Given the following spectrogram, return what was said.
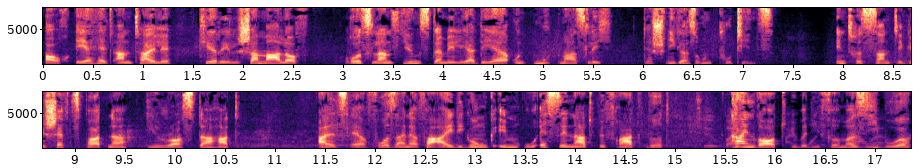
Auch er hält Anteile, Kirill Schamalow, Russlands jüngster Milliardär und mutmaßlich der Schwiegersohn Putins. Interessante Geschäftspartner, die Ross da hat. Als er vor seiner Vereidigung im US-Senat befragt wird, kein Wort über die Firma Sibur,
